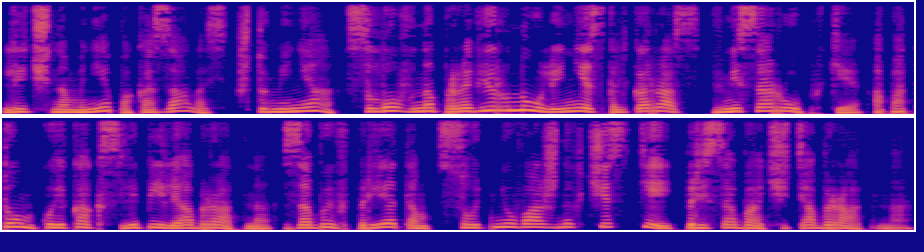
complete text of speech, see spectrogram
Лично мне показалось, что меня словно провернули несколько раз в мясорубке, а потом кое-как слепили обратно, забыв при этом сотню важных частей присобачить обратно.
